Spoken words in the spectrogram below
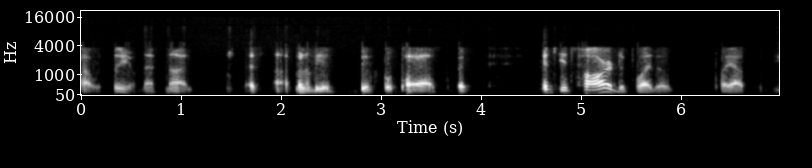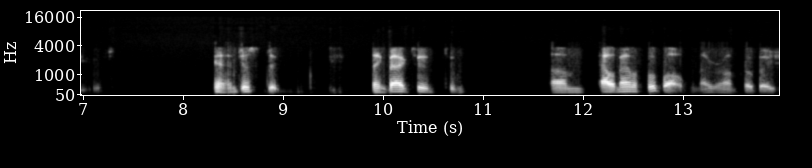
Coliseum. That's not that's not going to be a difficult task, but it, it's hard to play those play out those years, and just to Think back to, to um, Alabama football when they were on probation,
